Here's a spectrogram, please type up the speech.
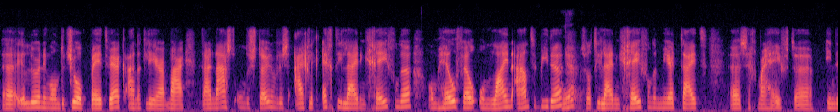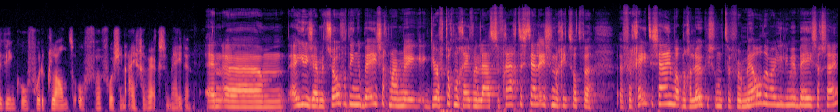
uh, learning on the job, ben je het werk aan het leren. Maar daarnaast ondersteunen we dus eigenlijk echt die leidinggevende om heel veel online aan te bieden. Zodat die leidinggevende meer tijd uh, zeg maar heeft uh, in de winkel voor de klant of voor zijn eigen werkzaamheden. En, um, en, jullie zijn met zoveel dingen bezig, maar ik durf toch nog even een laatste vraag te stellen. Is er nog iets wat we vergeten zijn, wat nog leuk is om te vermelden waar jullie mee bezig zijn?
